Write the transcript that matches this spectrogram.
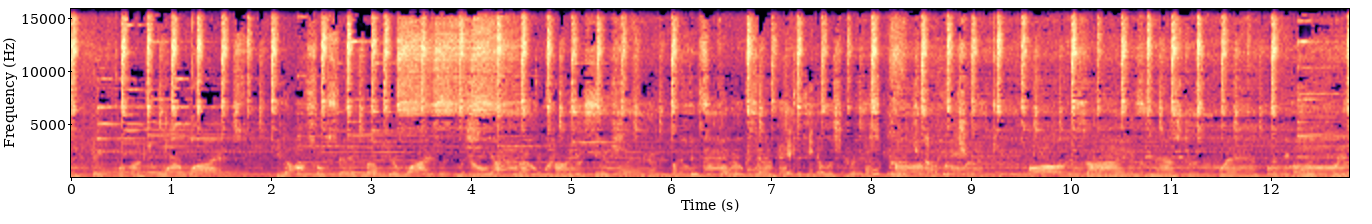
and faithful unto our wives. He also said, love your wives as Mashiach loved the congregation, a physical example to illustrate a spiritual picture, all designed in the master's plan, for a blueprint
